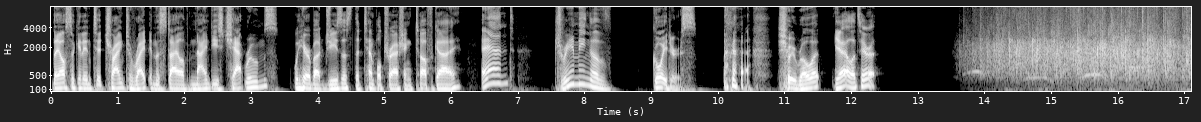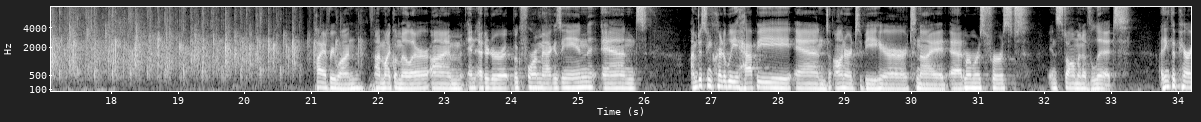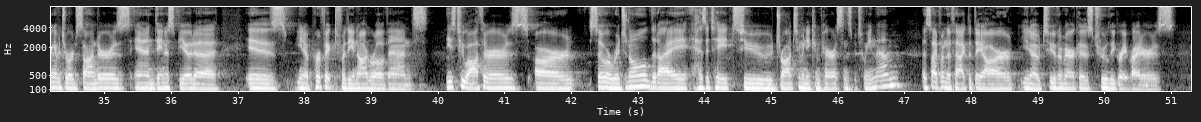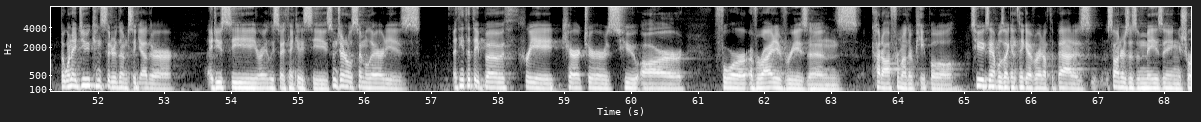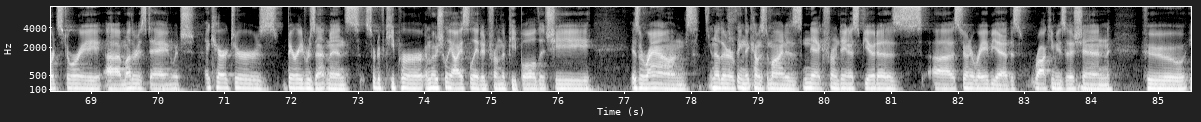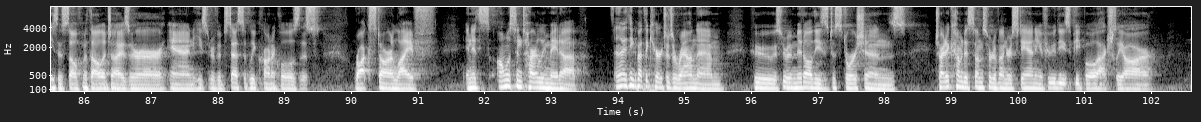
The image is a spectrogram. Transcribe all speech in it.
They also get into trying to write in the style of 90s chat rooms We hear about Jesus, the temple trashing tough guy. and dreaming of goiters. Should we roll it? Yeah, let's hear it. Hi, everyone. I'm Michael Miller. I'm an editor at Bookforum magazine, and I'm just incredibly happy and honored to be here tonight at Murmrr's first installment of Lit. I think the pairing of George Saunders and Dana Spiotta is, you know, perfect for the inaugural event. These two authors are so original that I hesitate to draw too many comparisons between them, aside from the fact that they are, you know, two of America's truly great writers. But when I do consider them together, I do see, or at least I think I see, some general similarities. I think that they both create characters who are, for a variety of reasons, cut off from other people. Two examples I can think of right off the bat is Saunders' amazing short story, uh, Mother's Day, in which a character's buried resentments sort of keep her emotionally isolated from the people that she is around. Another thing that comes to mind is Nick from Dana Spiotta's uh, Stone Arabia, this rocky musician who he's a self mythologizer and he sort of obsessively chronicles this rock star life. And it's almost entirely made up. And I think about the characters around them who sort of amid all these distortions try to come to some sort of understanding of who these people actually are.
